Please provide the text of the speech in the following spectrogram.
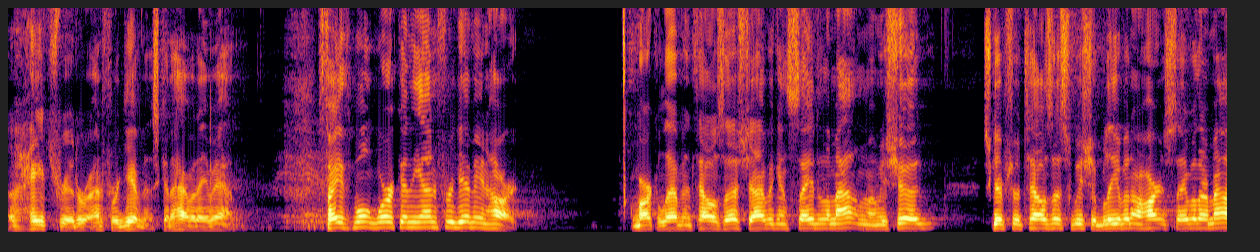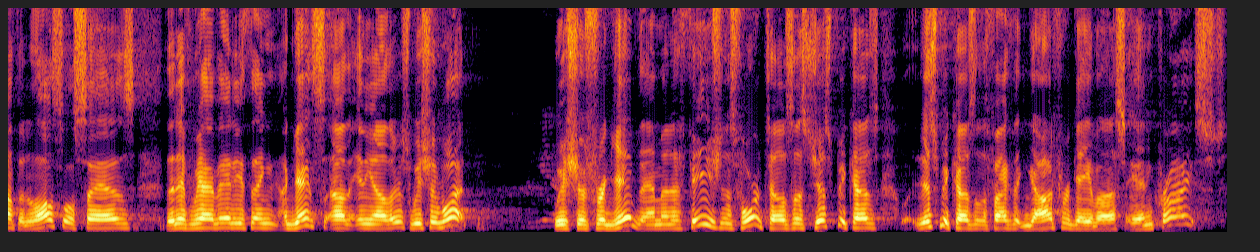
of hatred or unforgiveness. Can I have an amen? Faith won't work in the unforgiving heart. Mark 11 tells us, yeah, we can say to the mountain, and we should. Scripture tells us we should believe in our heart and say with our mouth. But it also says that if we have anything against any others, we should what? We should forgive them. And Ephesians 4 tells us just because, just because of the fact that God forgave us in Christ.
